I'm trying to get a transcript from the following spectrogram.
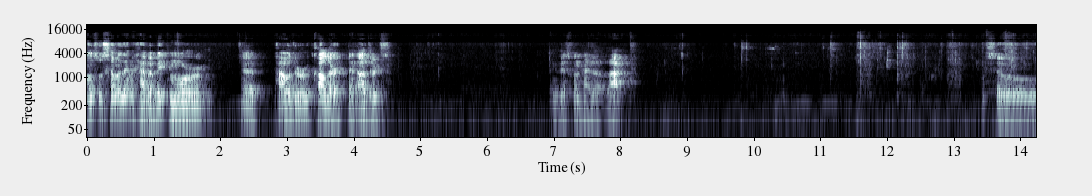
Also, some of them have a bit more uh, powder color than others. Like this one has a lot. So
